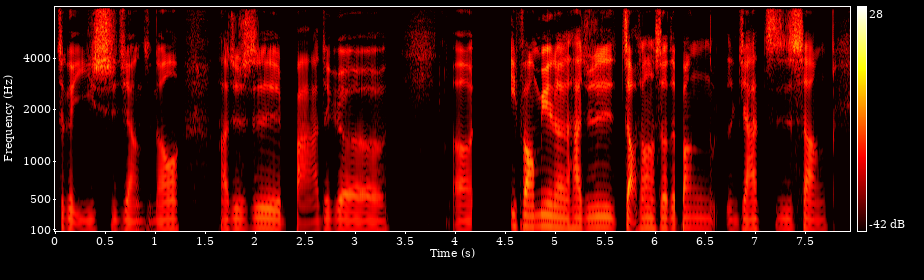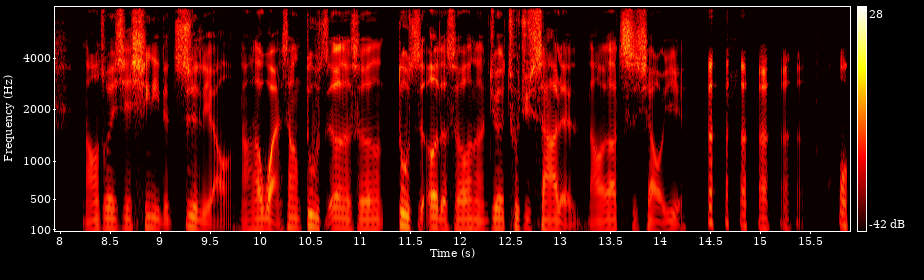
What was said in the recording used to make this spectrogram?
这个医师这样子，然后他就是把这个呃。一方面呢，他就是早上的时候在帮人家治伤，然后做一些心理的治疗，然后他晚上肚子饿的时候，肚子饿的时候呢，就会出去杀人，然后要吃宵夜。哦，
